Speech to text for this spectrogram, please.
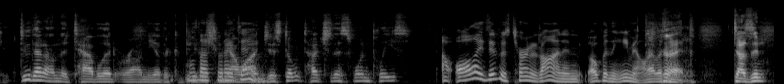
Okay, do that on the tablet or on the other computer that's from what I now on. did. Just don't touch this one, please. Uh, All I did was turn it on and open the email. That was it. Doesn't,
